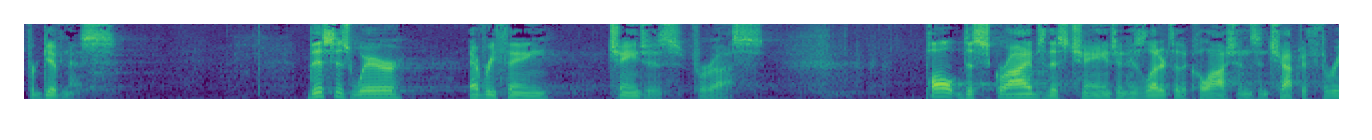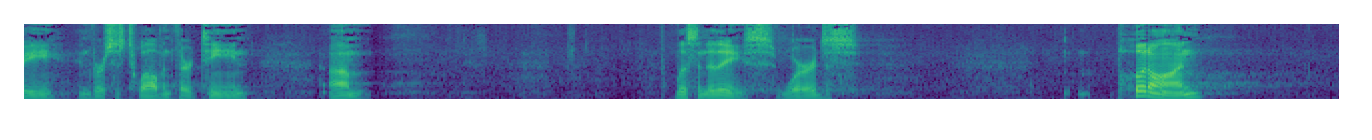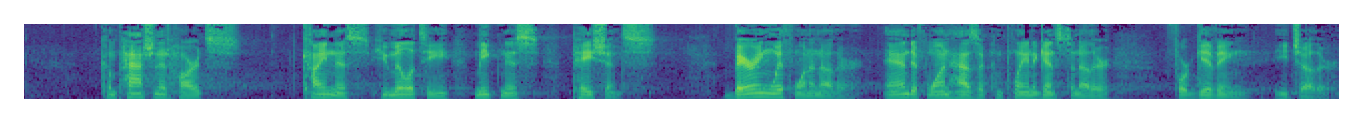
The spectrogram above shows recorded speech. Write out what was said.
forgiveness. This is where everything changes for us. Paul describes this change in his letter to the Colossians in chapter 3, in verses 12 and 13. Um, listen to these words. Put on compassionate hearts, kindness, humility, meekness, patience, bearing with one another, and if one has a complaint against another, forgiving each other.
